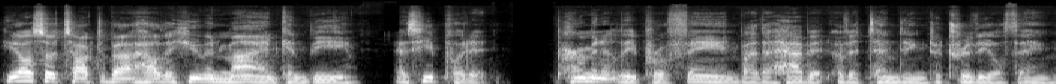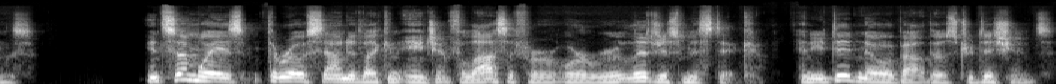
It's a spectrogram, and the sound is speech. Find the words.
He also talked about how the human mind can be, as he put it, permanently profaned by the habit of attending to trivial things. In some ways, Thoreau sounded like an ancient philosopher or a religious mystic, and he did know about those traditions.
